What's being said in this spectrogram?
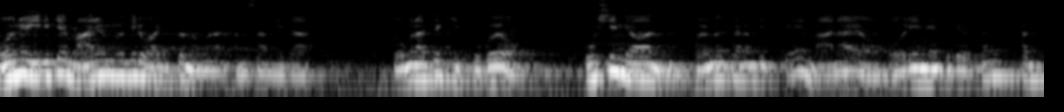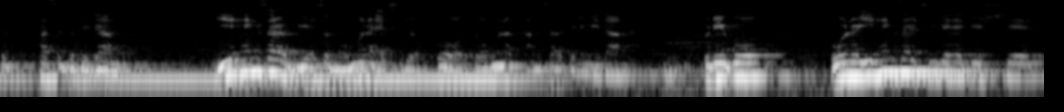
오늘 이렇게 많은 분들이 와주셔서 너무나 감사합니다. 너무나 뜻깊고요. 보시면 젊은 사람들이 꽤 많아요. 어린애들에선 차스, 차스들이랑 이 행사를 위해서 너무나 애쓰셨고 너무나 감사드립니다. 그리고 오늘 이 행사를 준비해 주신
